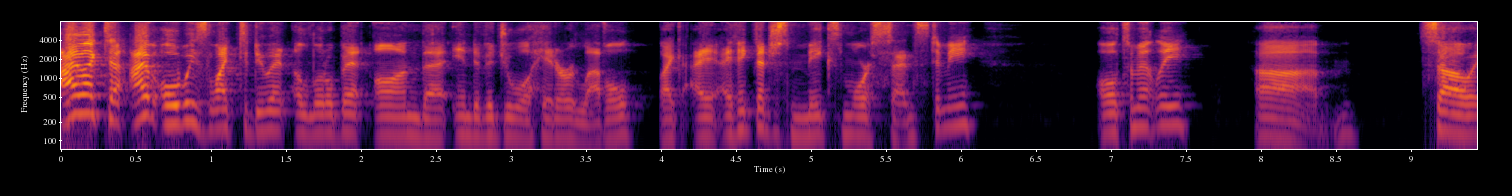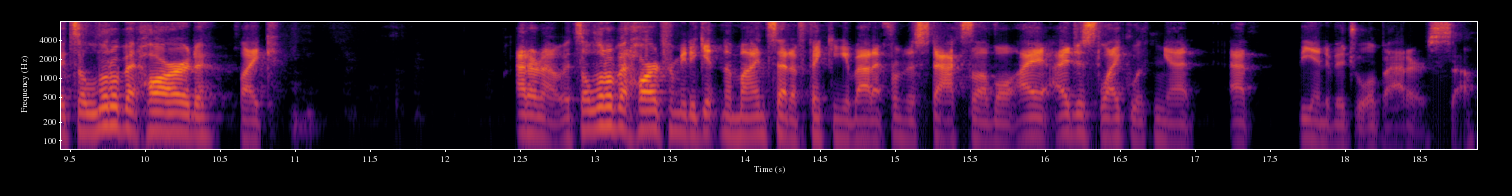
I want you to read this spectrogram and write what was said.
I like to, I've always liked to do it a little bit on the individual hitter level. Like, I, I think that just makes more sense to me ultimately. Um, so it's a little bit hard, like, I don't know. It's a little bit hard for me to get in the mindset of thinking about it from the stacks level. I, I just like looking at at the individual batters. So,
